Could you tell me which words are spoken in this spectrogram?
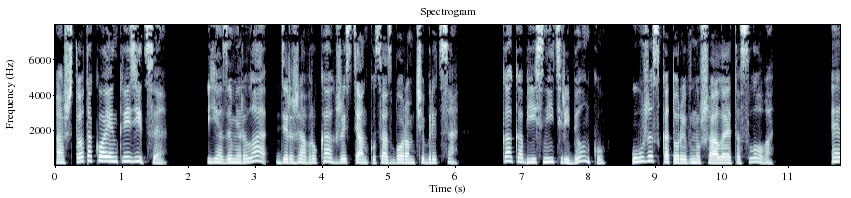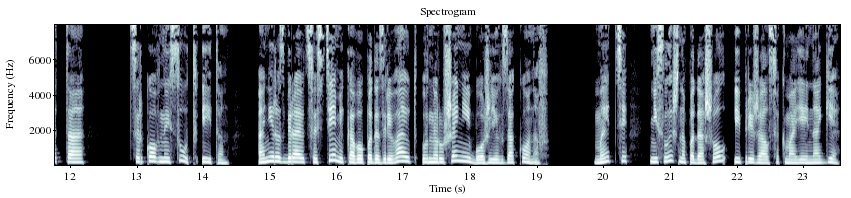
«А что такое инквизиция?» Я замерла, держа в руках жестянку со сбором чабреца. Как объяснить ребенку ужас, который внушало это слово? Это церковный суд, Итан. Они разбираются с теми, кого подозревают в нарушении божьих законов. Мэтти неслышно подошел и прижался к моей ноге.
